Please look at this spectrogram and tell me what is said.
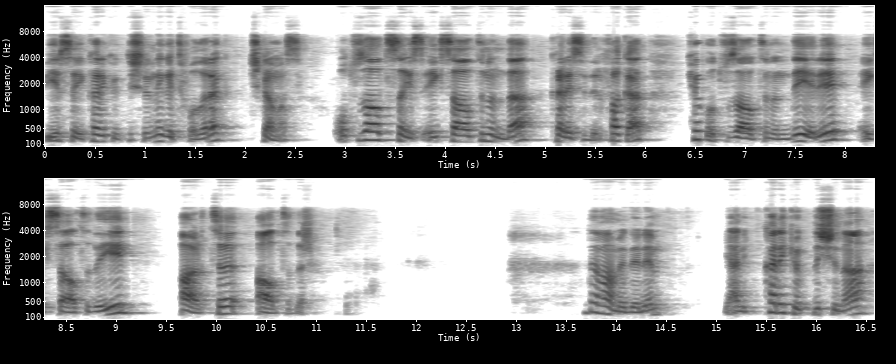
bir sayı karekök dışına negatif olarak çıkamaz. 36 sayısı eksi 6'nın da karesidir. Fakat kök 36'nın değeri eksi 6 değil artı 6'dır. Devam edelim. Yani karekök dışına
